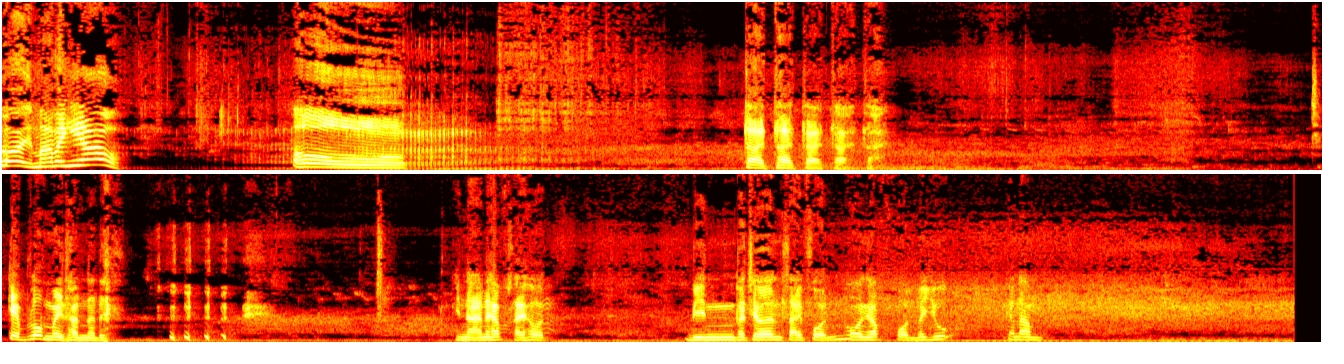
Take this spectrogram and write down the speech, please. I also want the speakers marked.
Speaker 1: เฮ้ย มาไปเงี้ยว โอ้ตายตายตายตายตายจะเก็บร่มไม่ทันนะเด็พี่นานะครับ สายโหด บินเผชิญสายฝนโน่นครับ ฝนพายุกระหนำ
